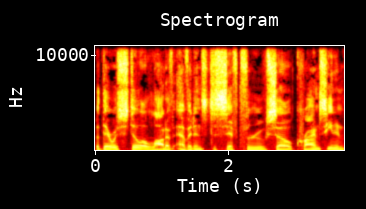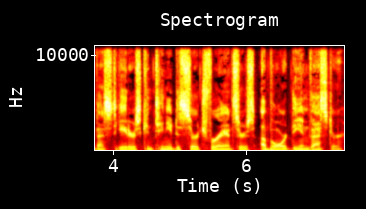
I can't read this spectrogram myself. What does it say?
But there was still a lot of evidence to sift through, so crime scene investigators continued to search for answers aboard the Investor.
